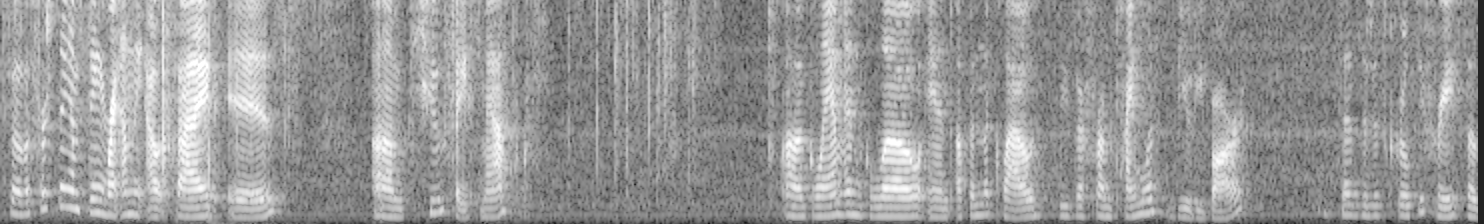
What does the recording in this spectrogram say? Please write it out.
so the first thing I'm seeing right on the outside is um, two face masks. Uh, Glam and Glow and Up in the Clouds. These are from Timeless Beauty Bar. It says it is cruelty free, so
